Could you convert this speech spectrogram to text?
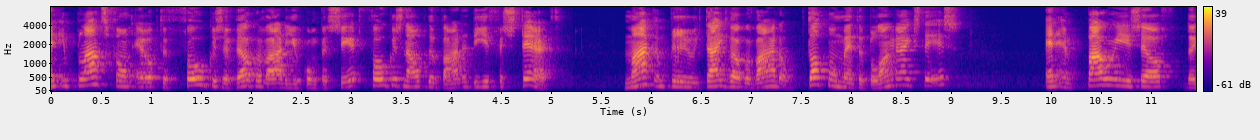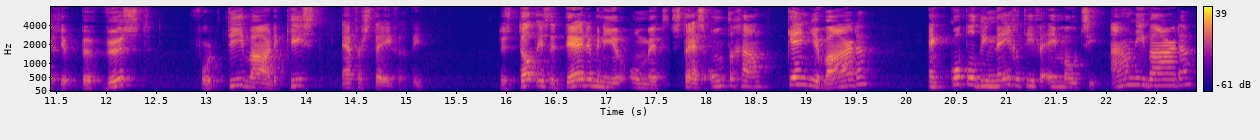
En in plaats van erop te focussen welke waarde je compenseert, focus nou op de waarde die je versterkt. Maak een prioriteit welke waarde op dat moment het belangrijkste is. En empower jezelf dat je bewust voor die waarde kiest en verstevigt die. Dus dat is de derde manier om met stress om te gaan. Ken je waarde en koppel die negatieve emotie aan die waarde,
